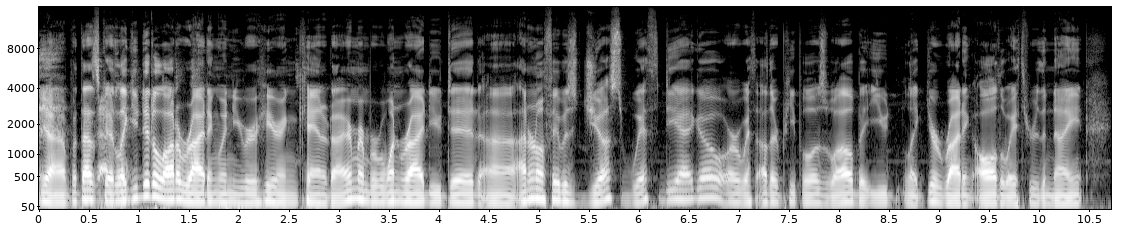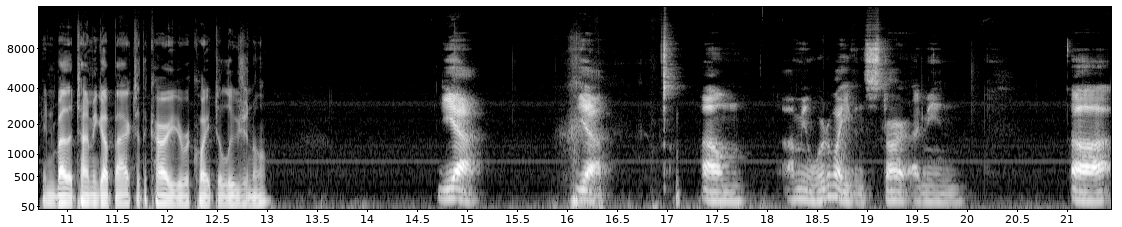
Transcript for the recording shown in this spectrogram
Yeah, but that's good. Like you did a lot of riding when you were here in Canada. I remember one ride you did. Uh, I don't know if it was just with Diego or with other people as well, but you like you're riding all the way through the night, and by the time you got back to the car, you were quite delusional. Yeah. Yeah. Um I mean, where do I even start? I mean uh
